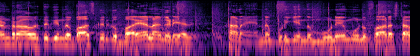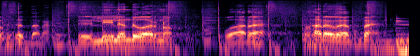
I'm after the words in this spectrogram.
சரண்டர் ஆகிறதுக்கு இந்த பாஸ்கருக்கு பயம்லாம் கிடையாது. ஆனா என்ன பிடிக்க இந்த மூணே மூணு ஃபாரஸ்ட் ஆஃபீஸர் தானே. டெல்லியிலேருந்து வரணும். வர வர வைப்பேன்.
